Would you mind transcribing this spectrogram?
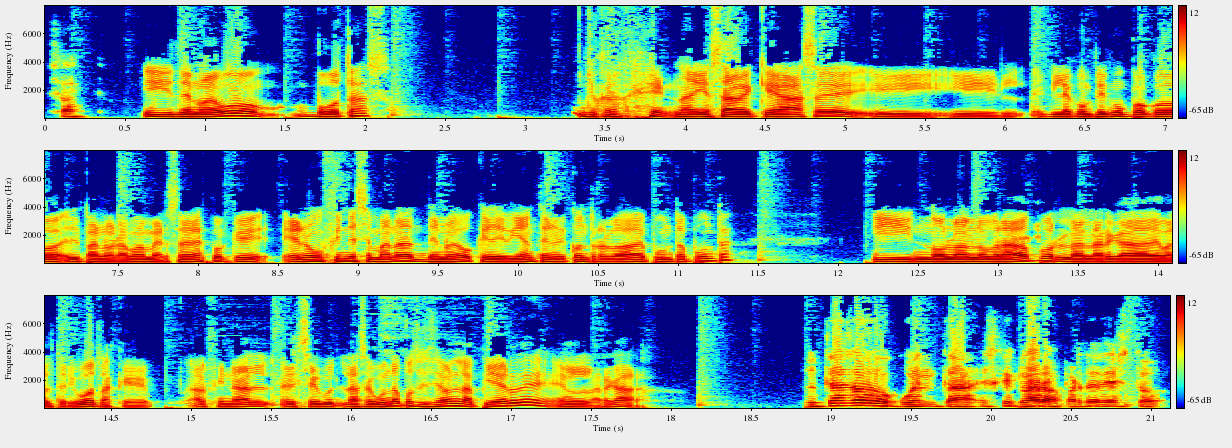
exacto. Y de nuevo, Botas, yo creo que nadie sabe qué hace y, y le complica un poco el panorama a Mercedes porque era un fin de semana de nuevo que debían tener controlado de punta a punta y no lo han logrado por la largada de Valtteri Bottas, que al final el la segunda posición la pierde en la largada. ¿Tú te has dado cuenta? Es que claro, aparte de esto,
